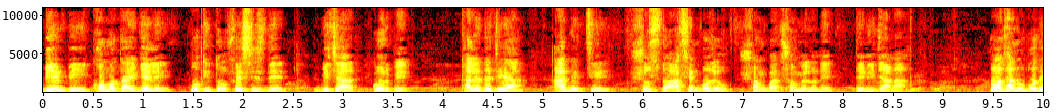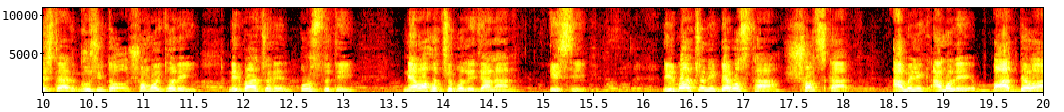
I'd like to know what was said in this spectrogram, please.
বিএনপি ক্ষমতায় গেলে পতিত ফেসিসদের বিচার করবে। খালেদা জিয়া আগের চেয়ে সুস্থ আছেন বলেও সংবাদ সম্মেলনে তিনি জানান। প্রধান উপদেষ্টার ঘোষিত সময় ধরেই নির্বাচনের প্রস্তুতি নেওয়া হচ্ছে বলে জানান ইসি। নির্বাচনী ব্যবস্থা সংস্কার। আওয়ামী আমলে বাদ দেওয়া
